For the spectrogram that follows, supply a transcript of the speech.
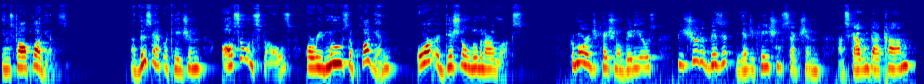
Install Plugins. Now this application also installs or removes the plugin or additional Luminar looks. For more educational videos, be sure to visit the education section on Skylum.com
